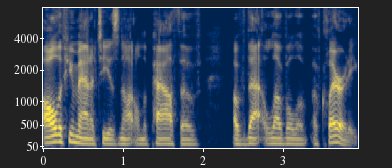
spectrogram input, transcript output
all of humanity is not on the path of of that level of, of clarity.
